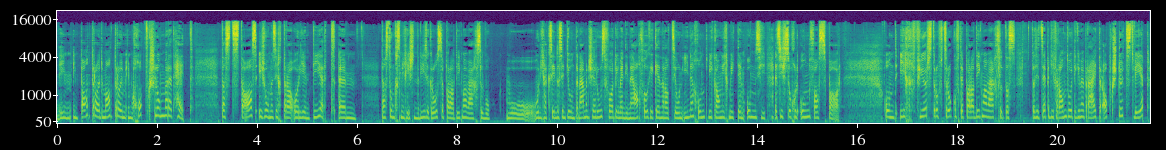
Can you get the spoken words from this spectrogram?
im, im Patro, im Matro, im, im Kopf geschlummert hat, dass das das ist, wo man sich daran orientiert. Ähm, das, denke ich, ist ein riesengroßer Paradigmawechsel, wo wo, wo ich gesehen das sind die unternehmerischen Herausforderungen, wenn die Nachfolgegeneration reinkommt, wie gehe ich mit dem um? Es ist so ein bisschen unfassbar. Und ich führe es darauf zurück, auf den Paradigmawechsel, dass, dass jetzt eben die Verantwortung immer breiter abgestützt wird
